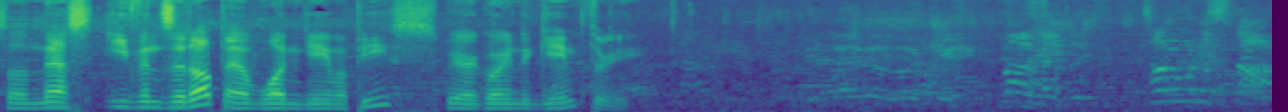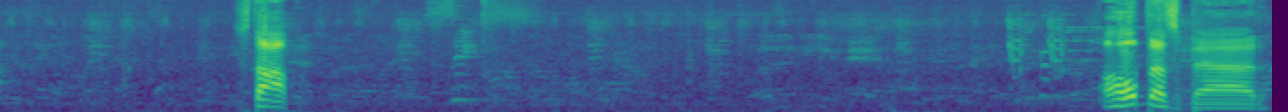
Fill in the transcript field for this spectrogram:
So Ness evens it up at one game apiece. We are going to game three. Stop. I hope that's bad.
